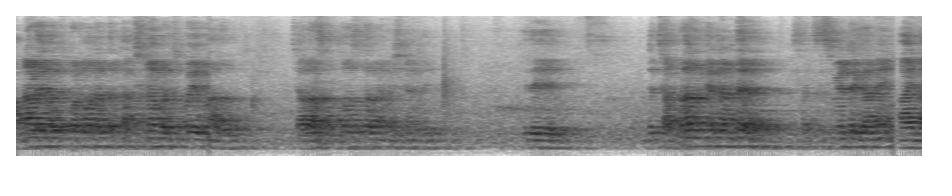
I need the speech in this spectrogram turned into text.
మర్నాడే మర్చిపోవడం లేకపోతే తక్షణమే మర్చిపోయి ఉన్నారు. చాలా సంతోషకరమైన విషయం ఇది ఇది అంటే చెప్పడానికి ఏంటంటే సక్సెస్ మీటే కానీ ఆయన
